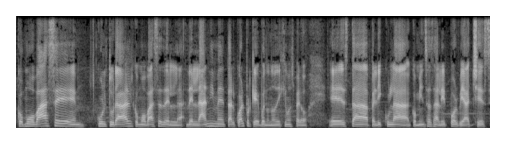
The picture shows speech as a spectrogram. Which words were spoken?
como base cultural, como base del, del, anime tal cual, porque bueno, no dijimos, pero esta película comienza a salir por VHS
